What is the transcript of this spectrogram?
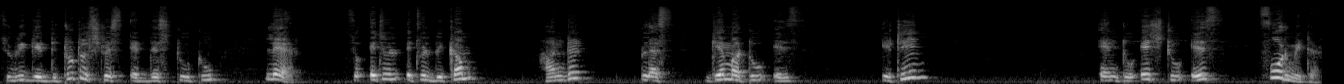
so we get the total stress at this 2 2 layer. So it will it will become 100 plus gamma 2 is 18 into h2 is 4 meter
